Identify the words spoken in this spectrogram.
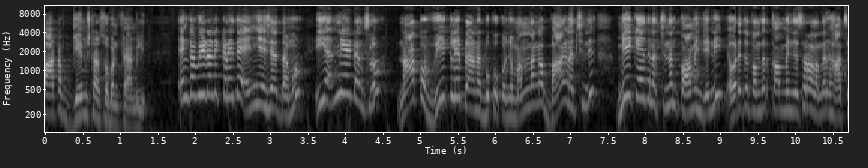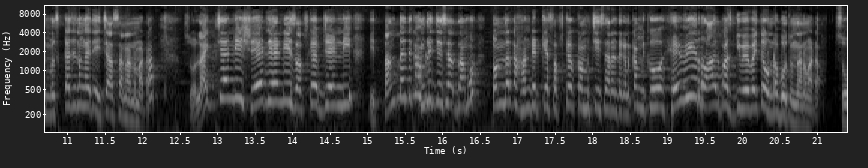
part of game star Soban family ఇంకా వీడియోని ఇక్కడైతే ఎండ్ చేసేద్దాము. ఈ అన్ని ఐటమ్స్లో నాకు వీక్లీ ప్లానర్ బుక్ కొంచెం మందంగా బాగా నచ్చింది. మీకేది నచ్చిందని కామెంట్ చేయండి. ఎవరైతే తొందరగా కామెంట్ చేస్తారో వాళ్ళందరికీ హార్ట్ సింబల్స్ ఖచ్చితంగా అయితే ఇచ్చేస్తాను అనమాట సో లైక్ చేయండి షేర్ చేయండి సబ్స్క్రైబ్ చేయండి. ఈ తంత అయితే కంప్లీట్ చేసేద్దాము. తొందరగా హండ్రెడ్ కే సబ్స్క్రైబ్ కంప్లీట్ చేశారంటే కనుక మీకు హెవీ రాయల్ పాస్ గివ్ అయితే ఉండబోతుంది అనమాట సో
